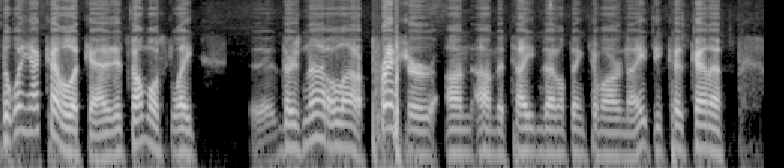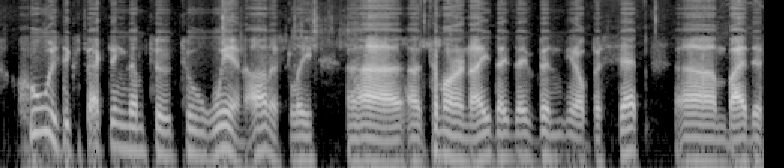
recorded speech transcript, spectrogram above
the way I kind of look at it, it's almost like uh, there's not a lot of pressure on on the Titans. I don't think tomorrow night because kind of who is expecting them to to win? Honestly, uh, uh, tomorrow night they they've been you know beset um, by this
